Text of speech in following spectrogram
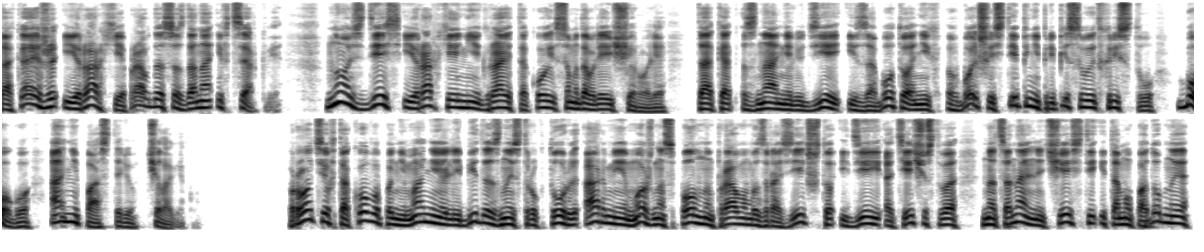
Такая же иерархия, правда, создана и в церкви, но здесь иерархия не играет такой самодавляющей роли, так как знание людей и заботу о них в большей степени приписывают Христу, Богу, а не пастырю, человеку. Против такого понимания либидозной структуры армии можно с полным правом возразить, что идеи Отечества, национальной чести и тому подобное,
